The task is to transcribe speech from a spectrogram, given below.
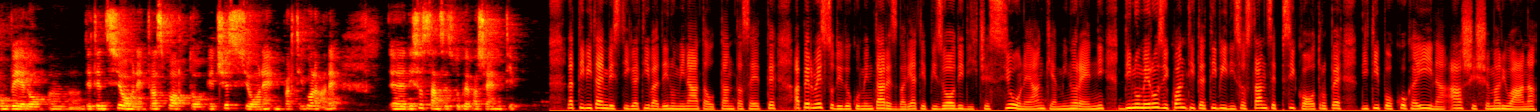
ovvero eh, detenzione, trasporto e cessione in particolare eh, di sostanze stupefacenti. L'attività investigativa denominata 87 ha permesso di documentare svariati episodi di cessione anche a minorenni di numerosi quantitativi di sostanze psicotrope di tipo cocaina, hashish, marijuana,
